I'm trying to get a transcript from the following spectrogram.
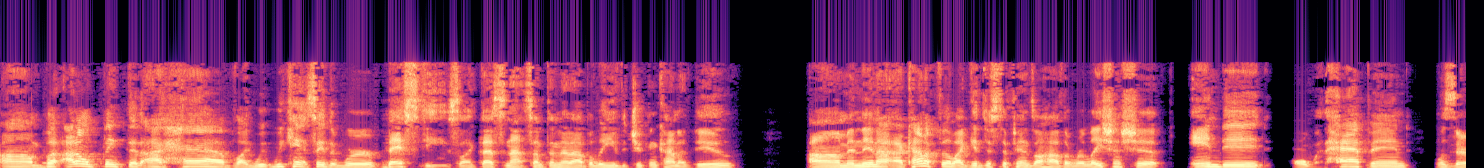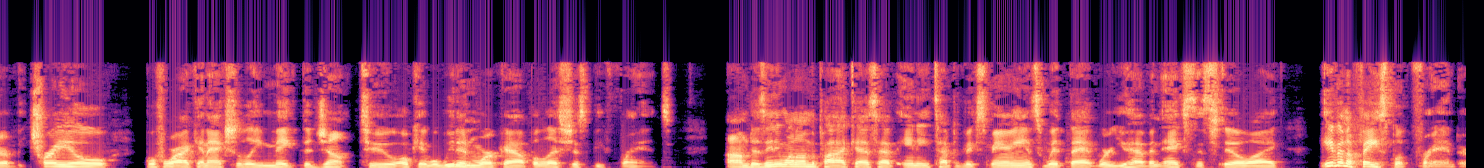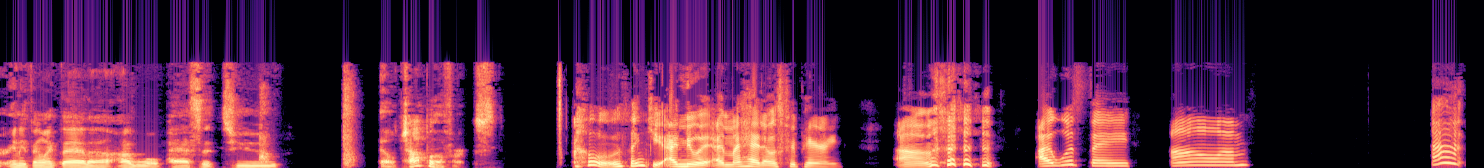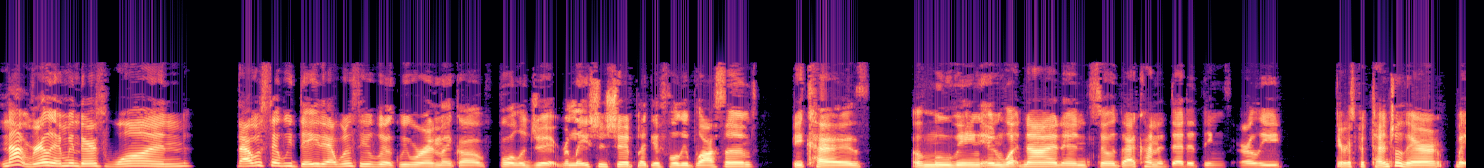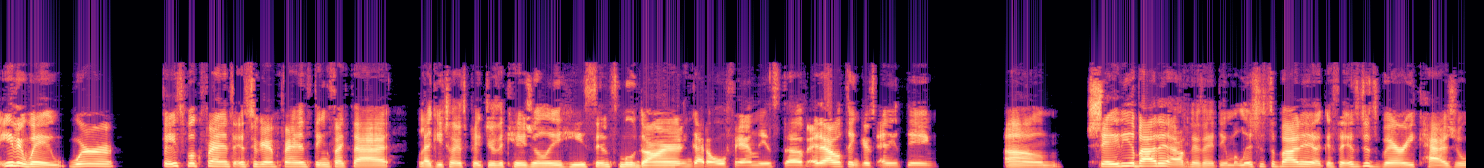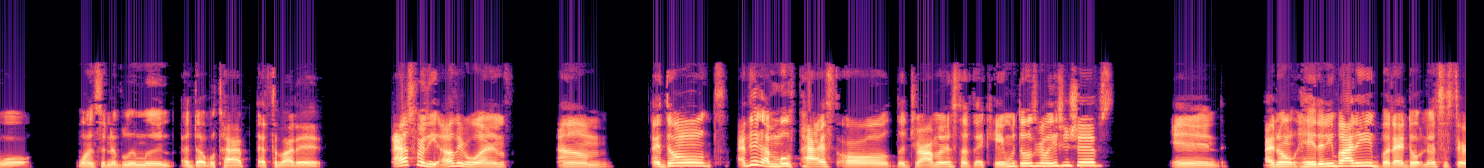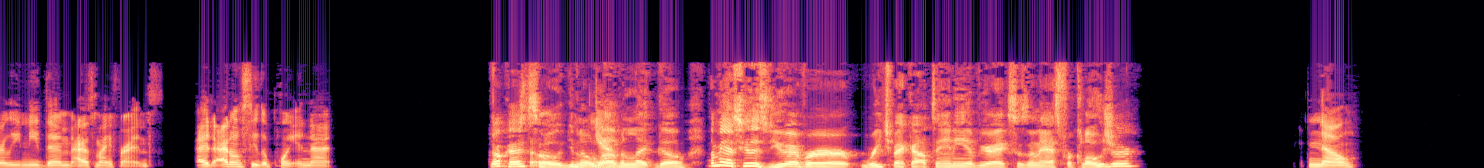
Um, but I don't think that I have like we, we can't say that we're besties. Like that's not something that I believe that you can kind of do. Um, and then I, I kind of feel like it just depends on how the relationship ended or what happened. Was there a betrayal before I can actually make the jump to, okay, well, we didn't work out, but let's just be friends. Um, does anyone on the podcast have any type of experience with that where you have an ex that's still like, even a Facebook friend or anything like that, uh, I will pass it to Elle Chapa first. Oh, thank you. I knew it. In my head, I was preparing. Um, I would say, um, eh, not really. I mean, there's one that I would say we dated. I wouldn't say like we were in like a full legit relationship, like it fully blossomed because of moving and whatnot. And so that kind of deaded things early there's potential there. But either way, we're Facebook friends, Instagram friends, things like that. Like each other's pictures occasionally. He's since moved on, he got a whole family and stuff. And I don't think there's anything um shady about it. I don't think there's anything malicious about it. Like I said, it's just very casual. Once in a blue moon, a double tap. That's about it. As for the other ones, um, I don't, I think I moved past all the drama and stuff that came with those relationships. And I don't hate anybody, but I don't necessarily need them as my friends. I, I don't see the point in that. Okay, so, so you know, yeah. love and let go. Let me ask you this: Do you ever reach back out to any of your exes and ask for closure? No.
